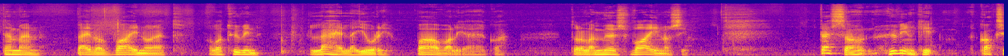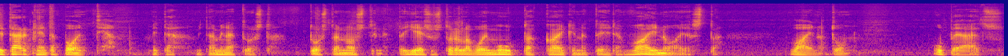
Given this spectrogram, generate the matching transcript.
tämän päivän vainoajat ovat hyvin lähellä juuri Paavalia, joka todella myös vainosi. Tässä on hyvinkin kaksi tärkeintä pointtia, mitä, mitä minä tuosta, tuosta nostin, että Jeesus todella voi muuttaa kaiken ja tehdä vainoajasta vainotun. Upea ajatus.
